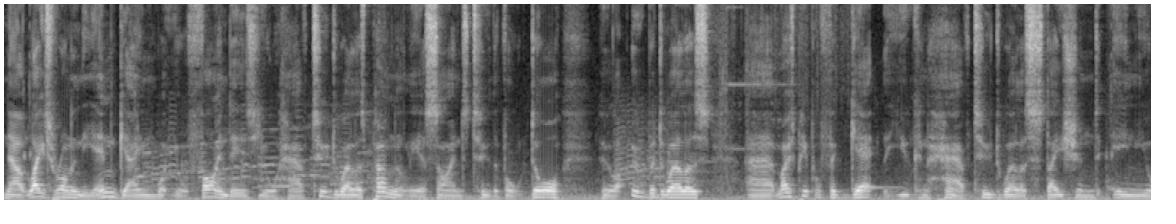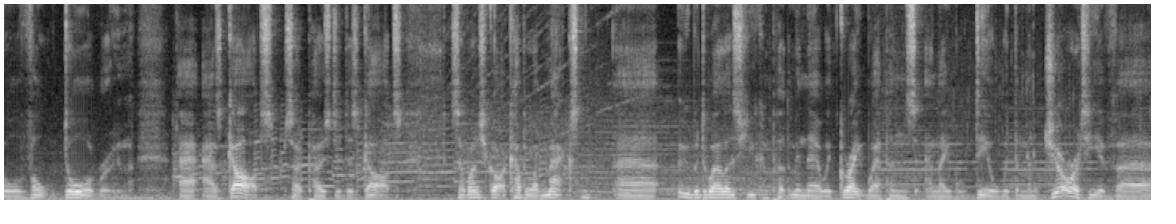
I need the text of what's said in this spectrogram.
Now, later on in the end game, what you'll find is you'll have two dwellers permanently assigned to the vault door, who are uber dwellers. Uh, most people forget that you can have two dwellers stationed in your vault door room uh, as guards, so posted as guards. So once you've got a couple of max uh, Uber Dwellers, you can put them in there with great weapons and they will deal with the majority of uh,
